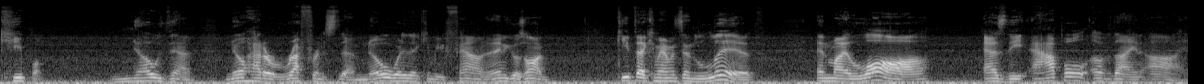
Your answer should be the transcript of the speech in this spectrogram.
Keep them. Know them. Know how to reference them. Know where they can be found. And then he goes on Keep thy commandments and live, and my law as the apple of thine eye.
